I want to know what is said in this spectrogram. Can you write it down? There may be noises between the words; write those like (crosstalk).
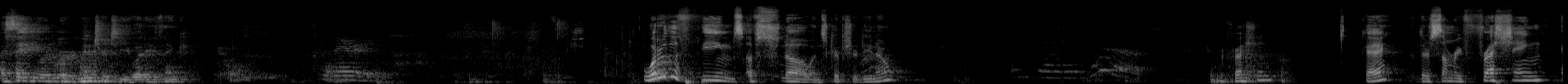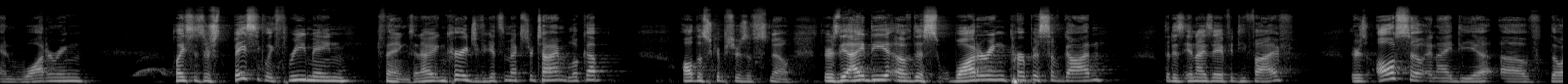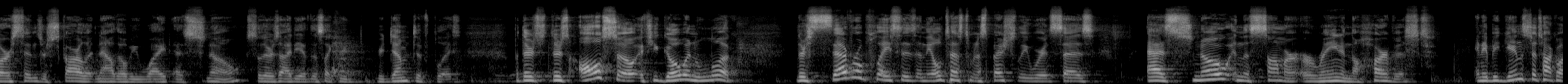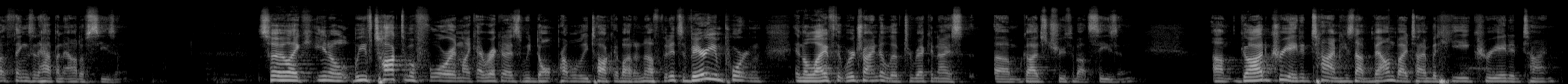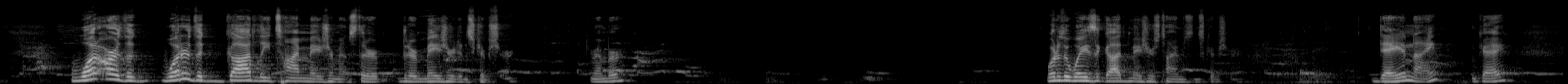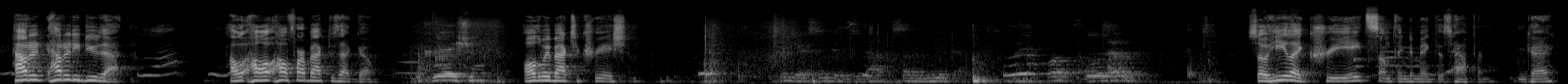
I say the word winter to you. What do you think? What are the themes of snow in Scripture? Do you know? Refreshing? Okay? There's some refreshing and watering places. There's basically three main things. And I encourage you, if you get some extra time, look up all the scriptures of snow. There's the idea of this watering purpose of God that is in Isaiah 55. There's also an idea of though our sins are scarlet, now they'll be white as snow. So there's idea of this like redemptive place. But there's there's also, if you go and look, there's several places in the Old Testament, especially, where it says, as snow in the summer or rain in the harvest, and it begins to talk about things that happen out of season. So, like, you know, we've talked before, and like I recognize we don't probably talk about enough, but it's very important in the life that we're trying to live to recognize um, God's truth about season. Um, God created time. He's not bound by time, but He created time. What are the what are the godly time measurements that are that are measured in Scripture? Do you remember? What are the ways that God measures times in Scripture? Day and night. Okay. How did how did He do that? How how, how far back does that go? Creation. All the way back to creation. So he like creates something to make this happen. Okay.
